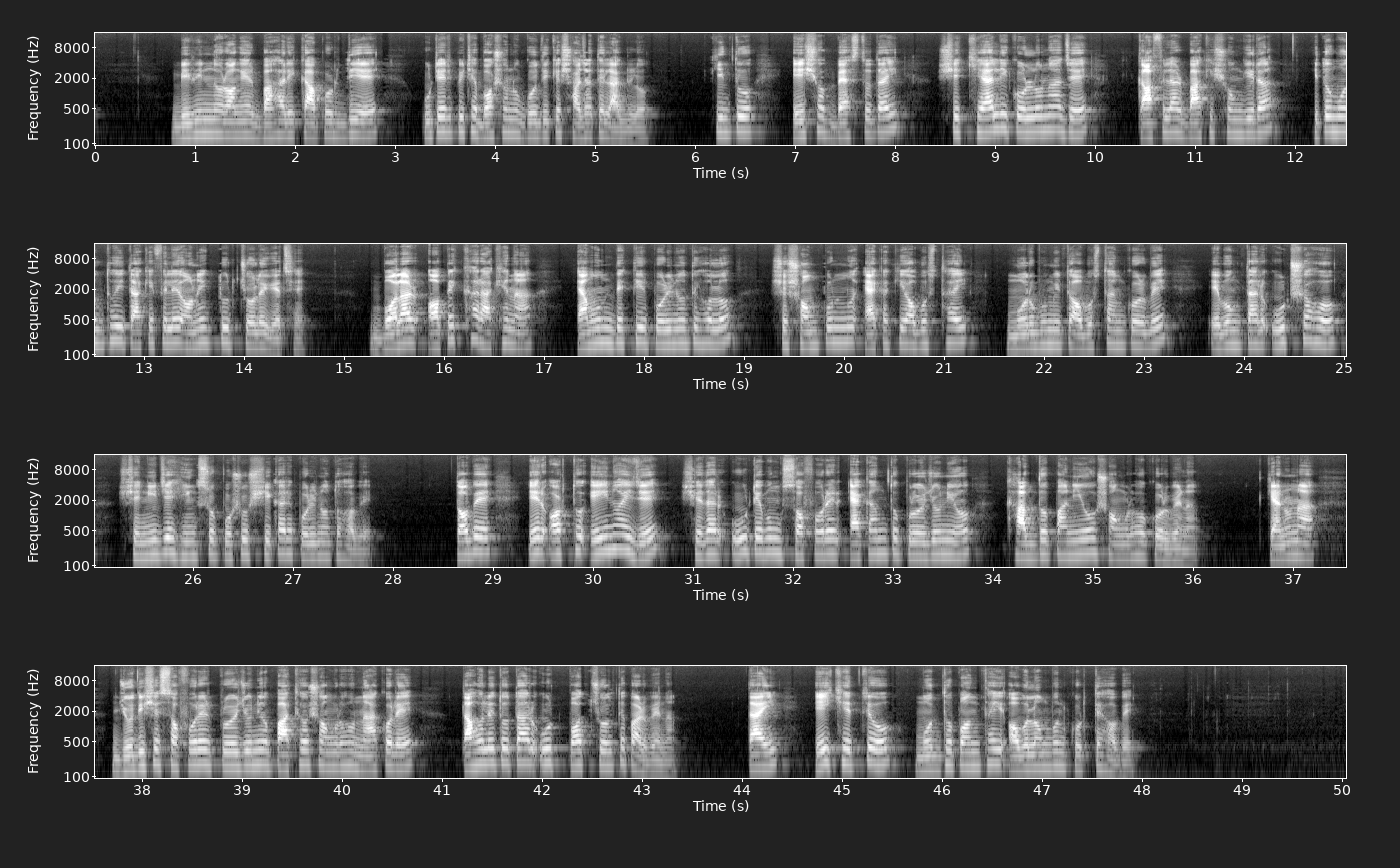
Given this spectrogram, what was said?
বিভিন্ন রঙের বাহারি কাপড় দিয়ে উটের পিঠে বসানো গদিকে সাজাতে লাগল। কিন্তু এইসব ব্যস্ততায় সে খেয়ালই করল না যে কাফেলার বাকি সঙ্গীরা ইতোমধ্যেই তাকে ফেলে অনেক দূর চলে গেছে। বলার অপেক্ষা রাখে না এমন ব্যক্তির পরিণতি হলো সে সম্পূর্ণ একাকী অবস্থায় মরুভূমিতে অবস্থান করবে এবং তার উটসহ সে নিজে হিংস্র পশুর শিকারে পরিণত হবে। তবে এর অর্থ এই নয় যে সে তার উট এবং সফরের একান্ত প্রয়োজনীয় খাদ্য পানীয় সংগ্রহ করবে না। কেননা যদি সে সফরের প্রয়োজনীয় পাথেয় সংগ্রহ না করে, তাহলে তো তার উট পথ চলতে পারবে না। তাই এই ক্ষেত্রেও মধ্যপন্থাই অবলম্বন করতে হবে।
